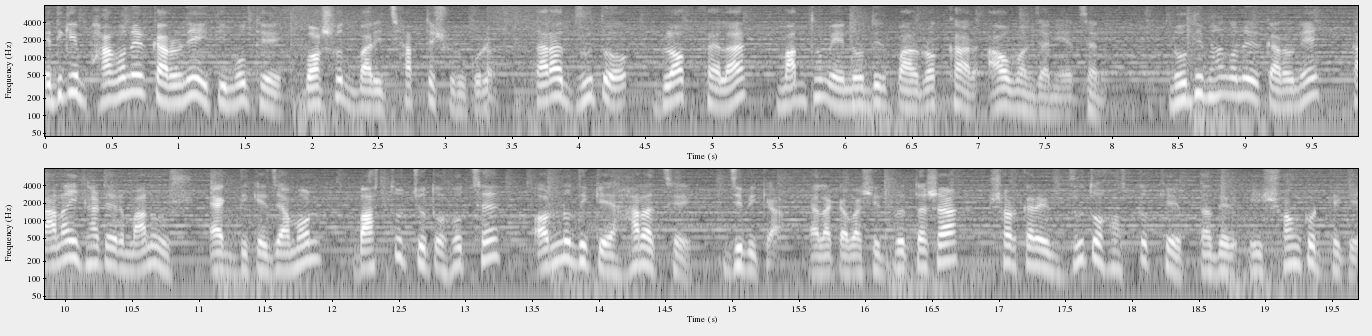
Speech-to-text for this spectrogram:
এদিকে ভাঙনের কারণে ইতিমধ্যে বসত বাড়ি ছাপতে শুরু করে তারা দ্রুত ব্লক ফেলার মাধ্যমে নদীর পার রক্ষার আহ্বান জানিয়েছেন। নদী ভাঙনের কারণে কানাইঘাটের মানুষ একদিকে যেমন বাস্তুচ্যুত হচ্ছে, অন্যদিকে হারাচ্ছে জীবিকা। এলাকাবাসীর প্রত্যাশা, সরকারের দ্রুত হস্তক্ষেপ তাদের এই সংকট থেকে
